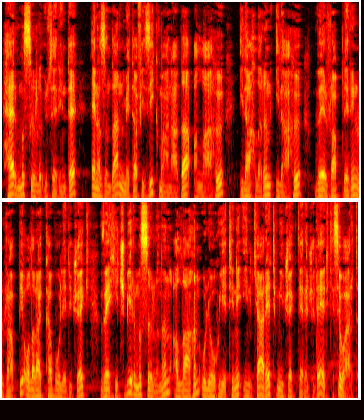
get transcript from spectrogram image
her Mısırlı üzerinde en azından metafizik manada Allah'ı ilahların ilahı ve Rablerin Rabbi olarak kabul edecek ve hiçbir Mısırlının Allah'ın uluhiyetini inkar etmeyecek derecede etkisi vardı.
